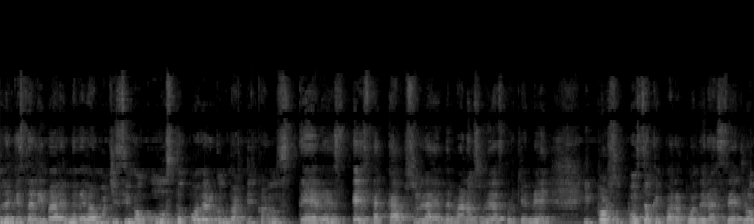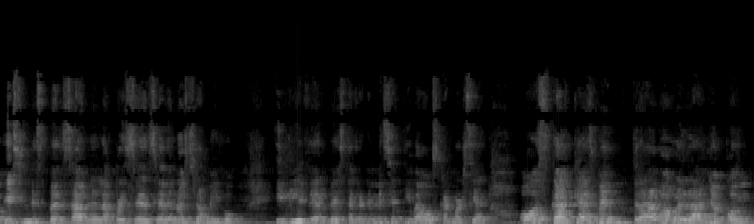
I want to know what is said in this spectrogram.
Blanca Salivar y me da muchísimo gusto poder compartir con ustedes esta cápsula de Manos Unidas por Cané y por supuesto que para poder hacerlo es indispensable la presencia de nuestro amigo y líder de esta gran iniciativa, Oscar Marcial. Oscar, que has entrado el año con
